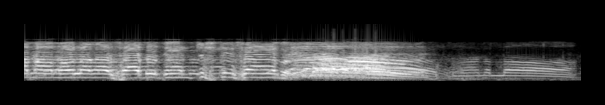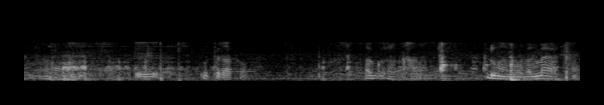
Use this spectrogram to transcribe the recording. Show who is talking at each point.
Speaker 1: علامہ مولانا سعد الدین چشتی صاحب۔
Speaker 2: سبحان اللہ۔ اترا اگو رکھا۔ میں رکھا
